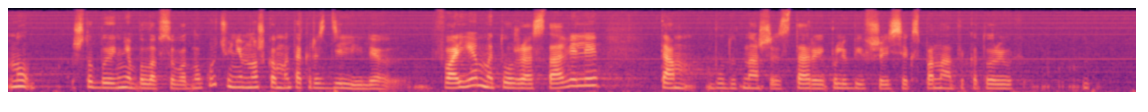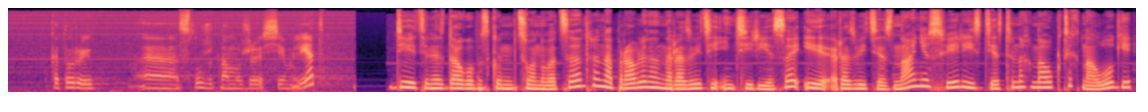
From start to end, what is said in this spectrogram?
ну, чтобы не было все в одну кучу, немножко мы так разделили. Фойе мы тоже оставили. Там будут наши старые полюбившиеся экспонаты, которые, которые э, служат нам уже 7 лет. Деятельность Даугавпилского инновационного центра направлена на развитие интереса и развитие знаний в сфере естественных наук, технологий,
